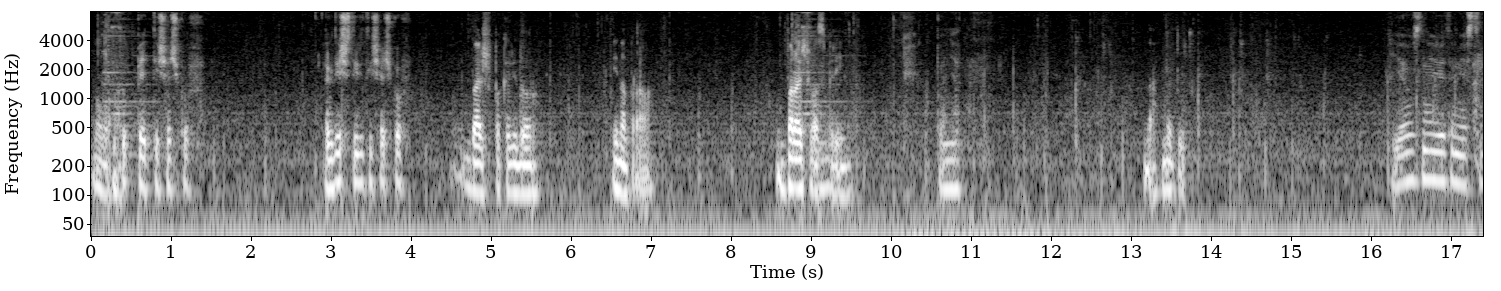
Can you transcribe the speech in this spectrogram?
Ну ладно. Тут 5000 очков. А где 4000 очков? Дальше по коридору. И направо. Врач вас принят. Понятно. Да, мы тут. Я узнаю это место.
